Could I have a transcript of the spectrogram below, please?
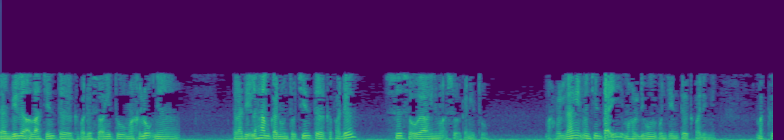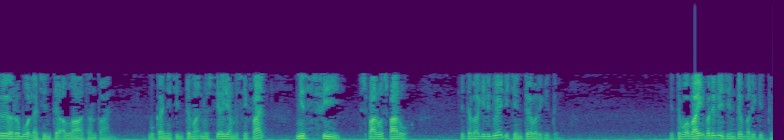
Dan bila Allah cinta kepada seorang itu Makhluknya telah diilhamkan untuk cinta kepada seseorang yang dimaksudkan itu. Makhluk langit mencintai Makhluk di bumi pun cinta kepadanya. Maka rebutlah cinta Allah tuan-tuan. Bukannya cinta manusia yang bersifat Nisfi Separuh-separuh. Kita bagi dia duit Dia cinta pada kita. Kita buat baik pada dia Cinta pada kita.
